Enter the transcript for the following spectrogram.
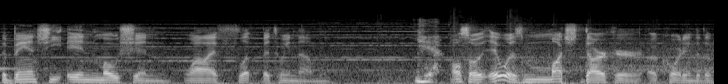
the Banshee in motion while I flip between them. Yeah. Also, it was much darker according to the.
